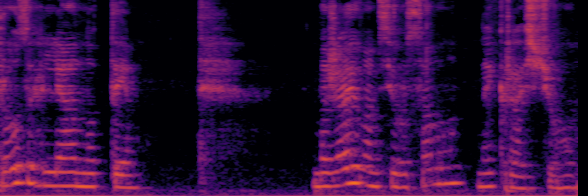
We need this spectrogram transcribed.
розглянути. Бажаю вам всього самого найкращого.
